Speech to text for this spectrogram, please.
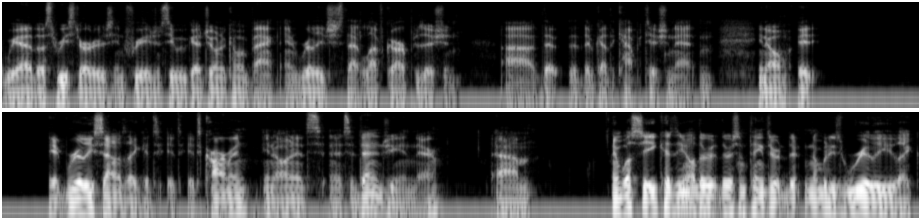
we added those three starters in free agency. We've got Jonah coming back, and really just that left guard position uh, that, that they've got the competition at. And you know, it it really sounds like it's it's, it's Carman. You know, and it's and it's Adeniji in there. Um, and we'll see because you know there there's some things that nobody's really like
